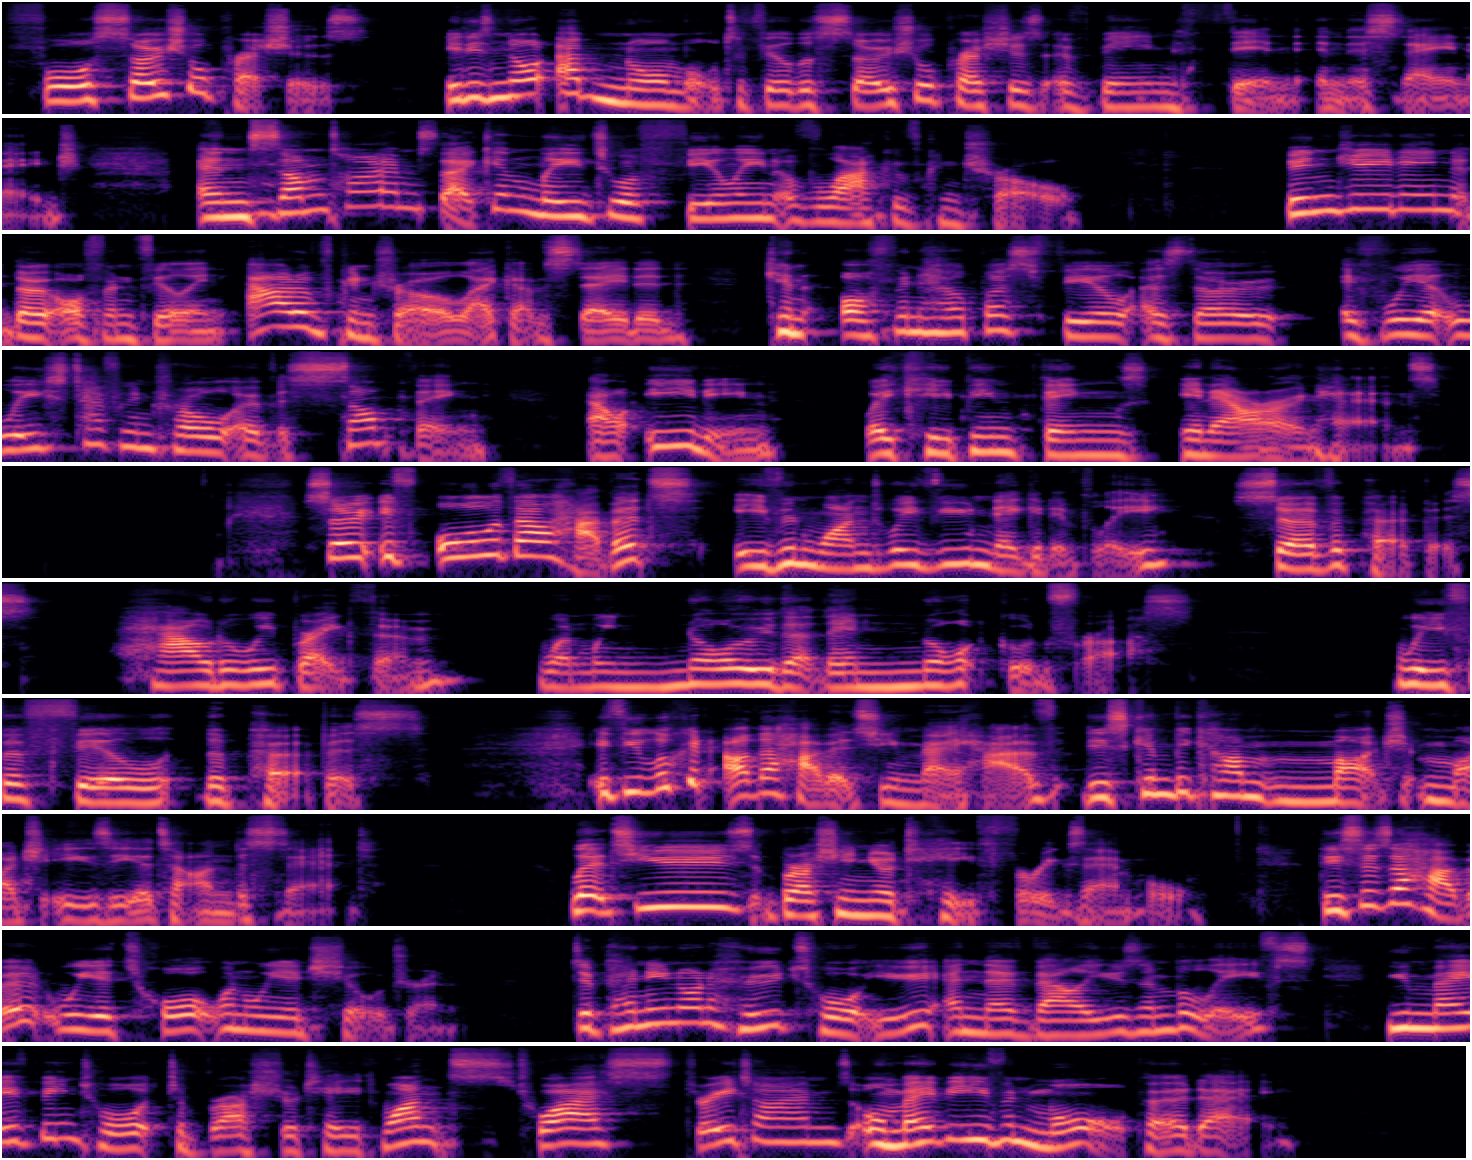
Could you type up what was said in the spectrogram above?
For social pressures, it is not abnormal to feel the social pressures of being thin in this day and age. And sometimes that can lead to a feeling of lack of control. Binge eating, though often feeling out of control, like I've stated, can often help us feel as though if we at least have control over something, our eating, we're keeping things in our own hands. So, if all of our habits, even ones we view negatively, serve a purpose, how do we break them when we know that they're not good for us? We fulfill the purpose. If you look at other habits you may have, this can become much, much easier to understand. Let's use brushing your teeth, for example. This is a habit we are taught when we are children. Depending on who taught you and their values and beliefs, you may have been taught to brush your teeth once, twice, three times, or maybe even more per day.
